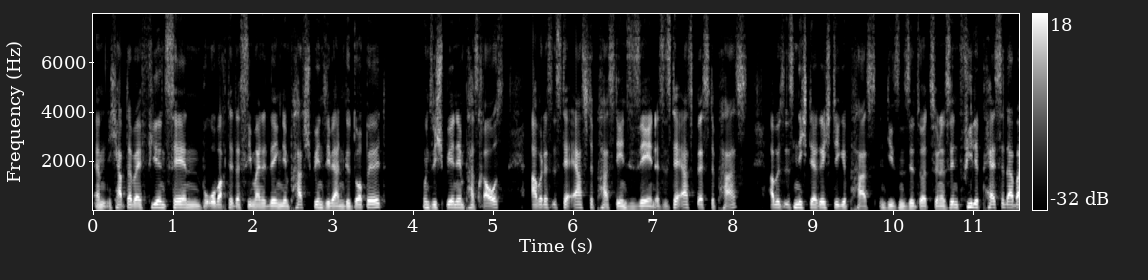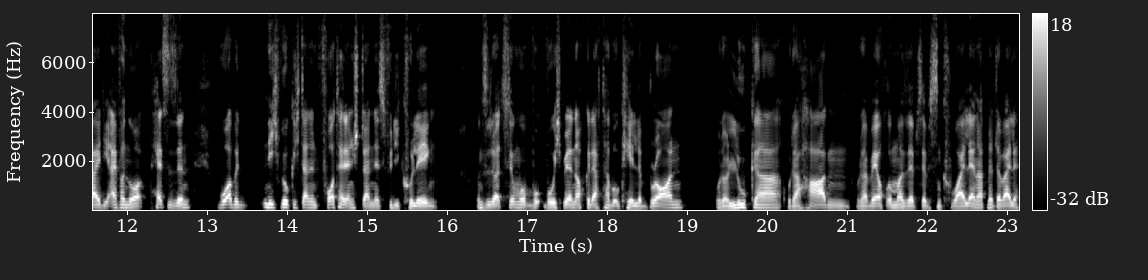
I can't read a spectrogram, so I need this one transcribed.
ähm, ich habe da bei vielen Szenen beobachtet, dass sie meinetwegen den Pass spielen, sie werden gedoppelt und sie spielen den Pass raus, aber das ist der erste Pass, den sie sehen. Das ist der erstbeste Pass, aber es ist nicht der richtige Pass in diesen Situationen. Es sind viele Pässe dabei, die einfach nur Pässe sind, wo aber nicht wirklich dann ein Vorteil entstanden ist für die Kollegen. Und Situationen, wo, wo ich mir dann auch gedacht habe, okay, LeBron oder Luca oder Harden oder wer auch immer, selbst, selbst ein Kawhi Leonard mittlerweile,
